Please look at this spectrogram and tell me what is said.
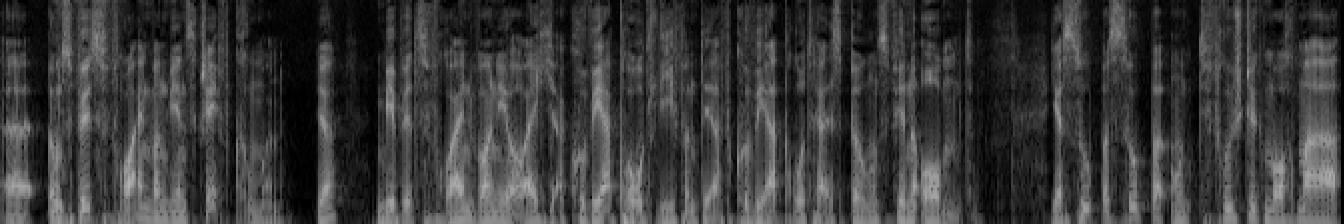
äh, uns würde es freuen, wenn wir ins Geschäft kommen. Ja? Mir würde es freuen, wenn ihr euch ein Kuvertbrot liefern darf. Kuvertbrot heißt bei uns für einen Abend. Ja, super, super. Und Frühstück machen wir.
